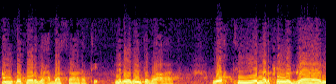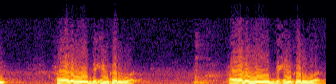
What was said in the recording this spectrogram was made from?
Ama kolka horeba waxbaad saaratay mid ay doonto ha ahaato waktigii marka la gaari xoolihii bixin kari waayo. Xoolihii uu bixin kari waayo.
